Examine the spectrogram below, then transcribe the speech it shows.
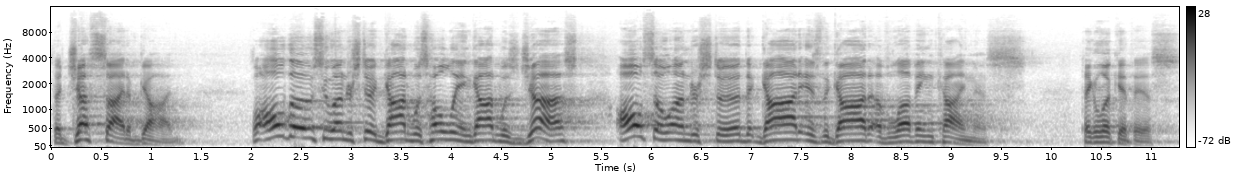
the just side of God. Well, all those who understood God was holy and God was just also understood that God is the God of loving kindness. Take a look at this.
